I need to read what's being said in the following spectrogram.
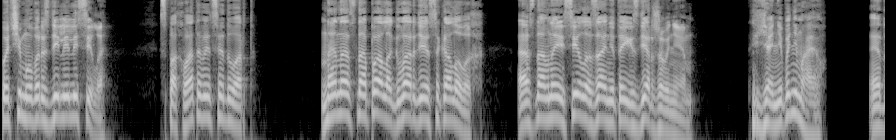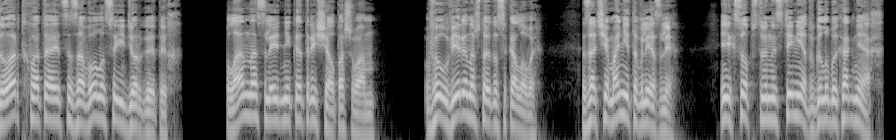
Почему вы разделили силы?» Спохватывается Эдуард. «На нас напала гвардия Соколовых. Основные силы заняты их сдерживанием». «Я не понимаю». Эдуард хватается за волосы и дергает их. План наследника трещал по швам. «Вы уверены, что это Соколовы? Зачем они-то влезли? Их собственности нет в голубых огнях.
